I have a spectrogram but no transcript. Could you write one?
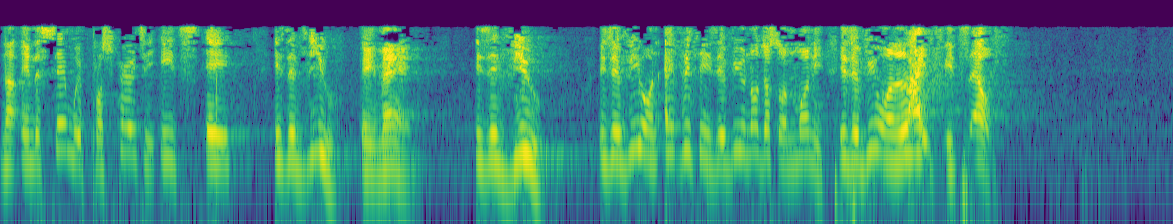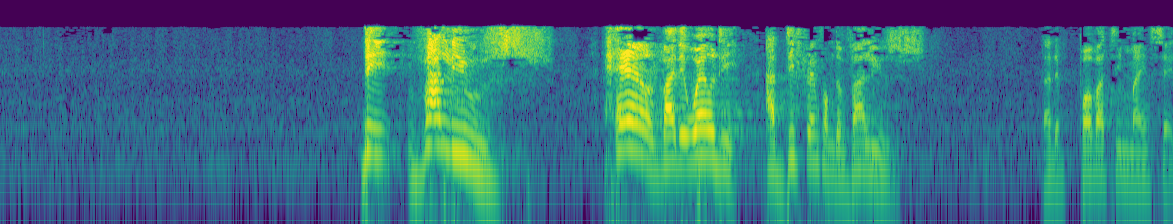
Now, in the same way, prosperity it's a is a view. Amen. It's a view. It's a view on everything. It's a view not just on money. It's a view on life itself. The values held by the wealthy are different from the values that the poverty mindset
